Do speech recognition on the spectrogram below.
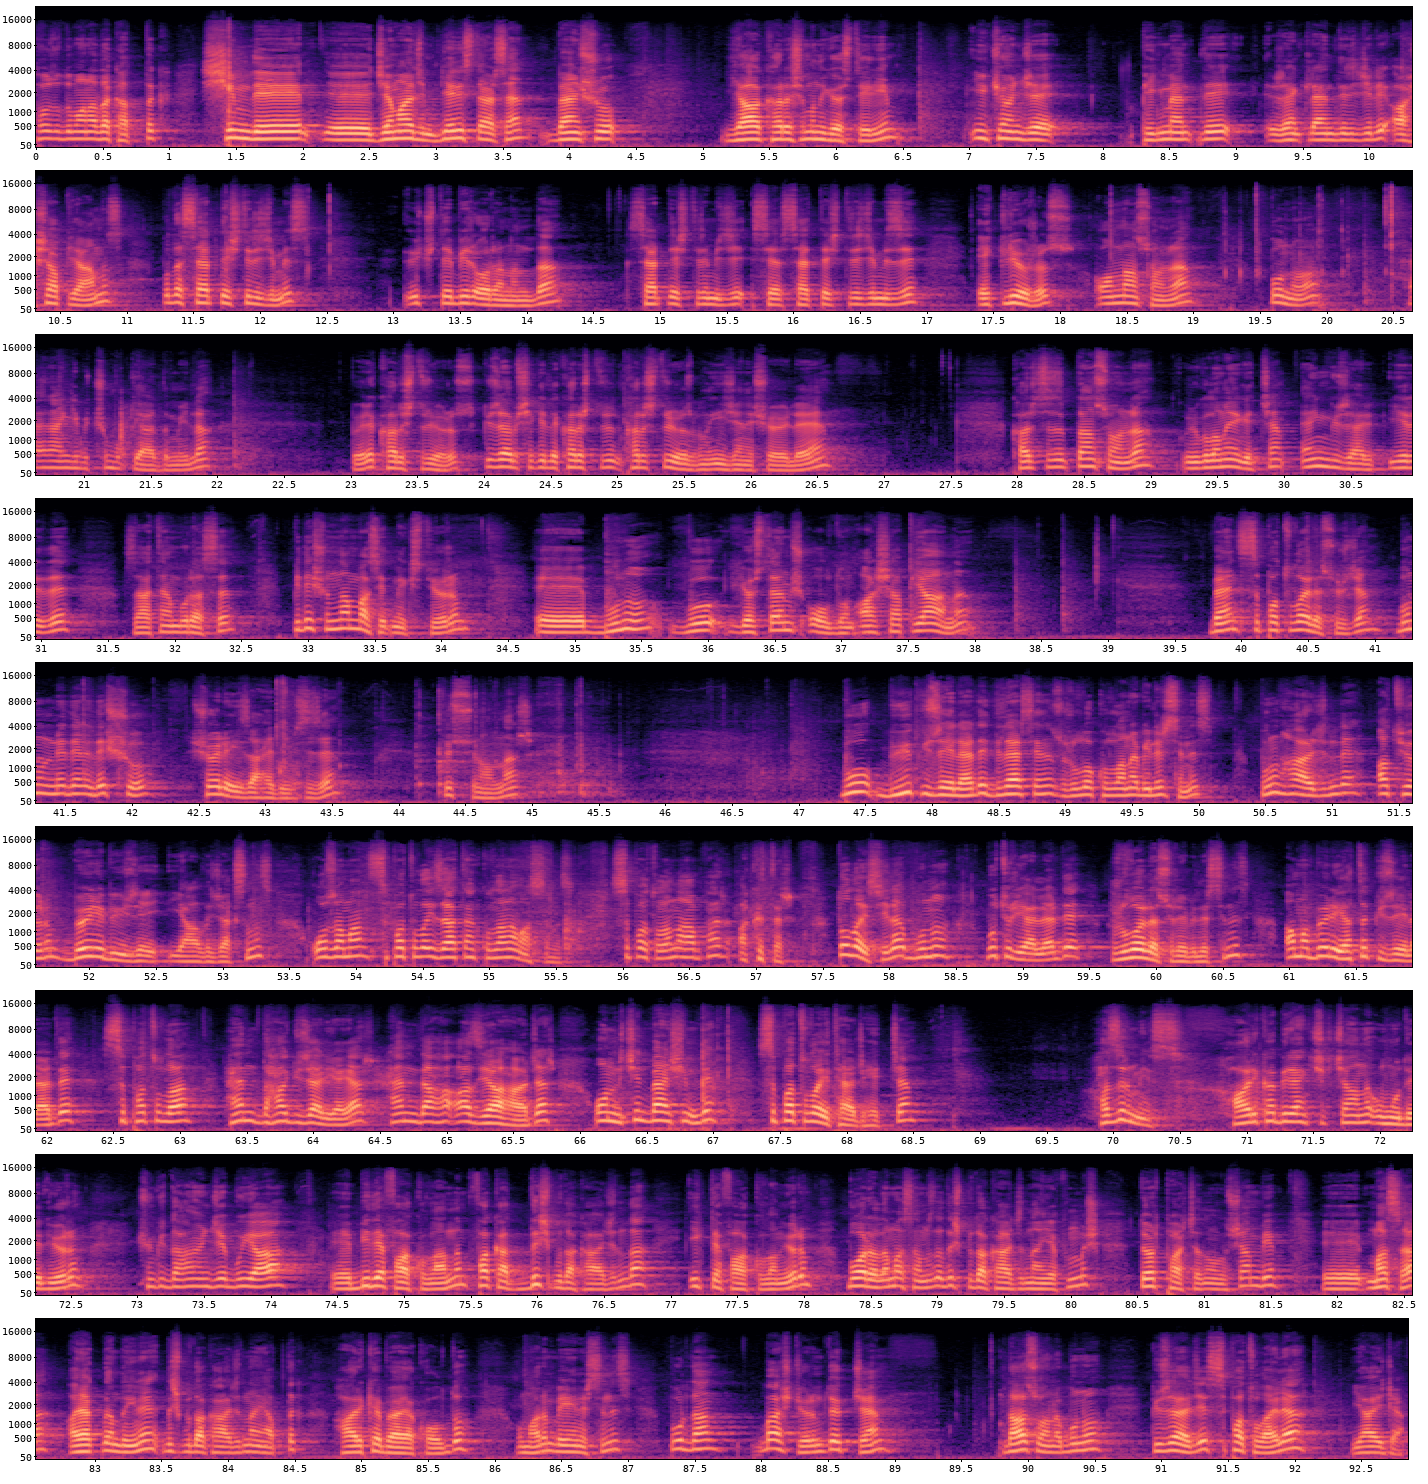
Tozu dumana da kattık. Şimdi e, Cemal'cim gel istersen ben şu yağ karışımını göstereyim. İlk önce pigmentli renklendiricili ahşap yağımız. Bu da sertleştiricimiz. 3'te 1 oranında sertleştirici, se- sertleştiricimizi ekliyoruz. Ondan sonra bunu herhangi bir çubuk yardımıyla böyle karıştırıyoruz. Güzel bir şekilde karıştır- karıştırıyoruz bunu iyicene şöyle. Karıştırdıktan sonra uygulamaya geçeceğim. En güzel yeri de zaten burası. Bir de şundan bahsetmek istiyorum. Ee, bunu, bu göstermiş olduğum ahşap yağını ben spatula ile süreceğim. Bunun nedeni de şu. Şöyle izah edeyim size. Düşsün onlar. Bu büyük yüzeylerde dilerseniz rulo kullanabilirsiniz. Bunun haricinde atıyorum böyle bir yüzey yağlayacaksınız. O zaman spatulayı zaten kullanamazsınız. Spatula ne yapar? Akıtır. Dolayısıyla bunu bu tür yerlerde rulo ile sürebilirsiniz. Ama böyle yatık yüzeylerde spatula hem daha güzel yayar hem daha az yağ harcar. Onun için ben şimdi spatulayı tercih edeceğim. Hazır mıyız? Harika bir renk çıkacağını umut ediyorum. Çünkü daha önce bu yağı e, bir defa kullandım. Fakat dış budak ağacında ilk defa kullanıyorum. Bu arada masamızda dış budak ağacından yapılmış dört parçadan oluşan bir e, masa. Ayaklarını da yine dış budak ağacından yaptık. Harika bir ayak oldu. Umarım beğenirsiniz. Buradan başlıyorum dökeceğim. Daha sonra bunu güzelce spatula ile yayacağım.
